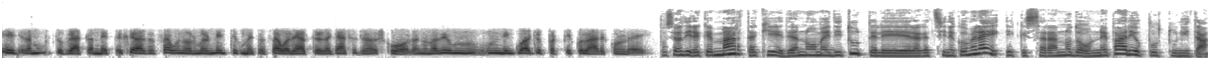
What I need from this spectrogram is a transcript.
ed era molto grata a me perché la trattavo normalmente come trattavo le altre ragazze della scuola, non avevo un, un, linguaggio particolare con lei. Possiamo dire che Marta chiede a nome di tutte le ragazzine come lei e che saranno donne pari opportunità.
